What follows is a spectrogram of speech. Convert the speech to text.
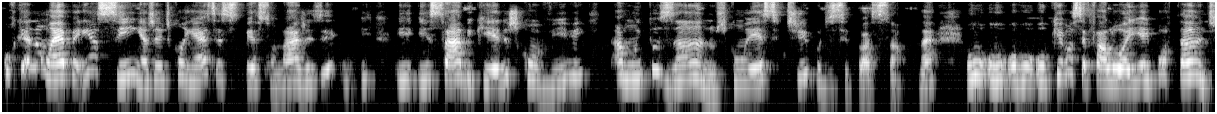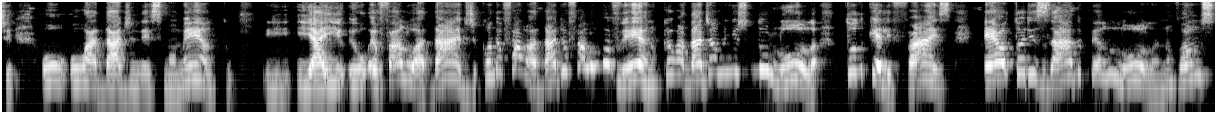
porque não é bem assim. A gente conhece esses personagens e, e, e sabe que eles convivem há muitos anos com esse tipo de situação. Né? O, o, o, o que você falou aí é importante. O, o Haddad, nesse momento, e, e aí eu, eu falo Haddad, quando eu falo Haddad, eu falo governo, porque o Haddad é o ministro do Lula. Tudo que ele faz é autorizado pelo Lula. Não vamos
